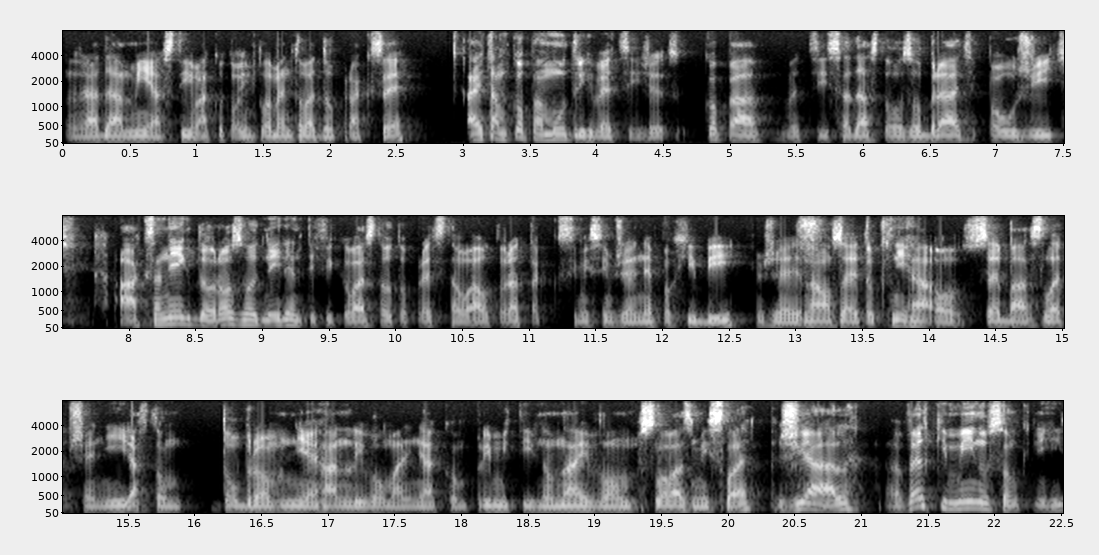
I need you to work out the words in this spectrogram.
radami a s tým, ako to implementovať do praxe. A je tam kopa múdrych vecí, že kopa vecí sa dá z toho zobrať, použiť. A ak sa niekto rozhodne identifikovať s touto predstavou autora, tak si myslím, že nepochybí, že naozaj je to kniha o seba zlepšení a v tom dobrom, nie hanlivom ani nejakom primitívnom, naivom slova zmysle. Žiaľ, veľkým mínusom knihy,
